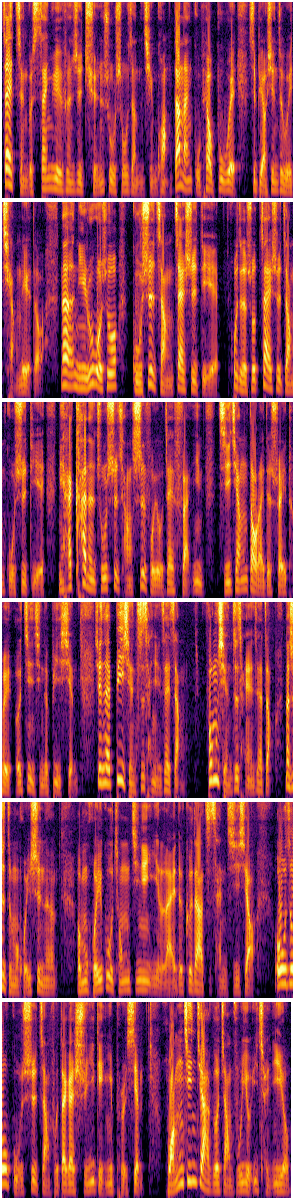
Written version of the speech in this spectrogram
在整个三月份是全数收涨的情况。当然，股票部位是表现最为强烈的。那你如果说股市涨在，债市跌，或者说债市涨，股市跌，你还看得出市场是否有在反映即将到来的衰退而进行的避险？现在避险资产也在涨。风险资产也在涨，那是怎么回事呢？我们回顾从今年以来的各大资产绩效，欧洲股市涨幅大概十一点一 percent，黄金价格涨幅有一成一哦。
